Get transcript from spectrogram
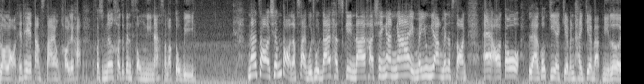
หล่อๆ เท่ๆ ตามสไตล์ของเขาเลยค่ะ Fortuner เขาจะเป็นทรงนี้นะสำหรับตัว V หน้าจอเชื่อมต่อรับสายบลูทูธได้ทัชสกรีนได้ค่ะ ใช้งานง่าย ไม่ยุ่งยากไม่ซับซ้อนแอร์ออโต้แล้วก็เกียร์เกียร์เป็นไทยเกียร์แบบนี้เลย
